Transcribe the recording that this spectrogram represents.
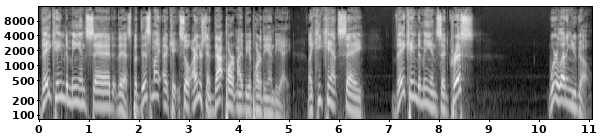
they came to me and said this. But this might okay, so I understand that part might be a part of the NDA. Like he can't say they came to me and said, "Chris, we're letting you go."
